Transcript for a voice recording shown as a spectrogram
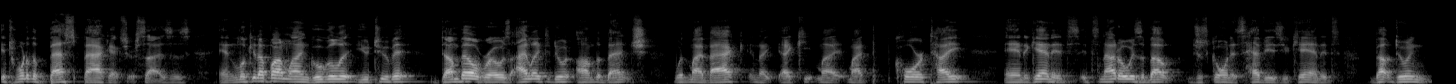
it's one of the best back exercises. And look it up online, Google it, YouTube it. Dumbbell rows. I like to do it on the bench with my back, and I, I keep my my core tight. And again, it's it's not always about just going as heavy as you can. It's about doing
